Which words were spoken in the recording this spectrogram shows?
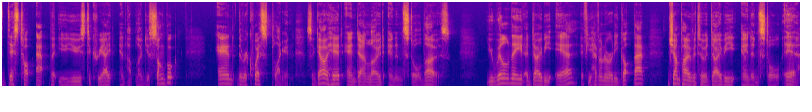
the desktop app that you use to create and upload your songbook, and the requests plugin. So go ahead and download and install those. You will need Adobe Air. If you haven't already got that, jump over to Adobe and install Air.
